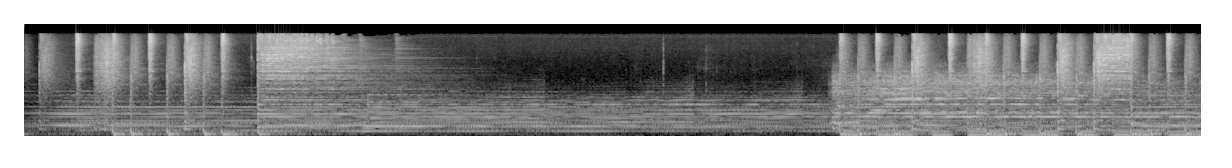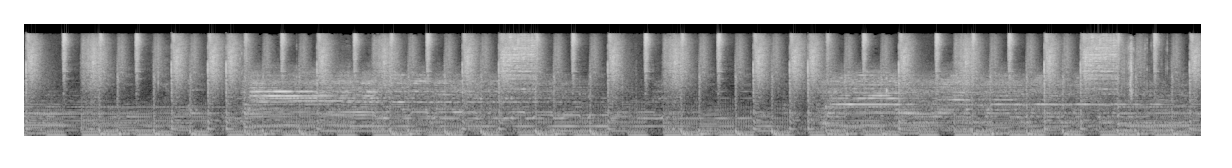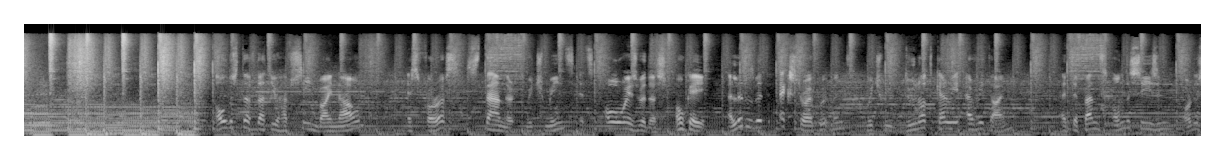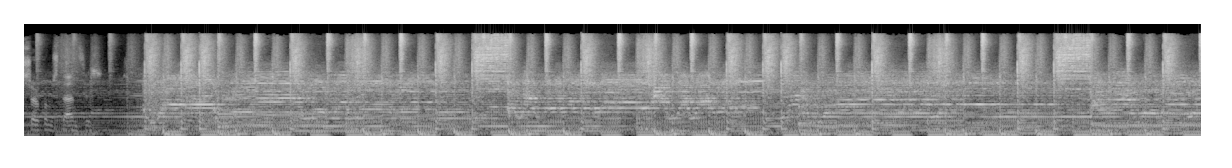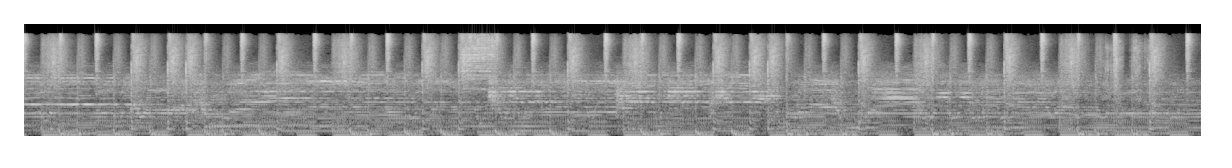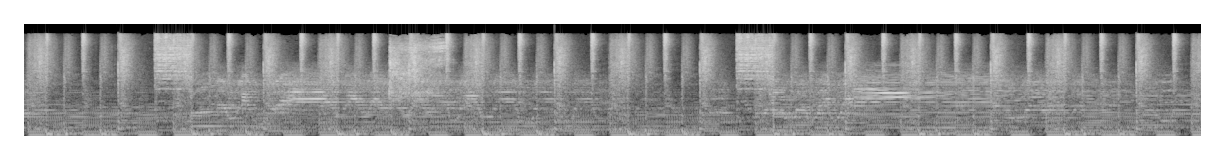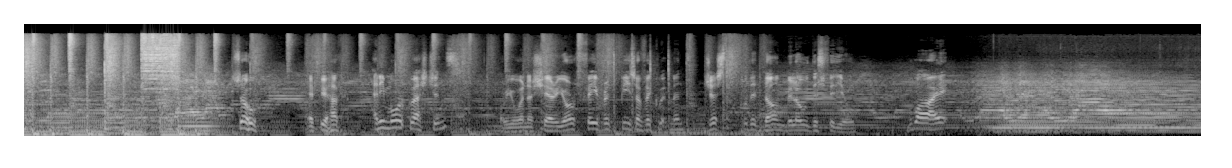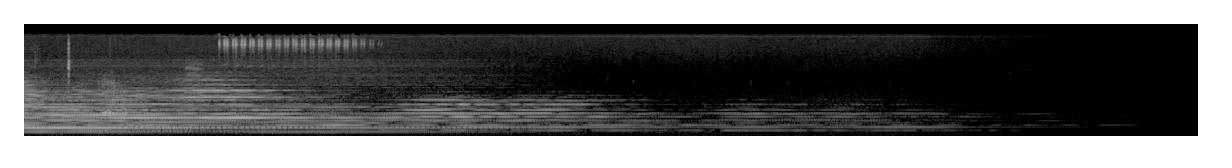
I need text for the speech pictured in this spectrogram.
That you have seen by now is for us standard, which means it's always with us. Okay, a little bit extra equipment, which we do not carry every time. It depends on the season or the circumstances. So, if you have any more questions or you want to share your favorite piece of equipment, just put it down below this video. Bye!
